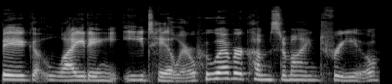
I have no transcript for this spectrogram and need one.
big lighting e-tailer whoever comes to mind for you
